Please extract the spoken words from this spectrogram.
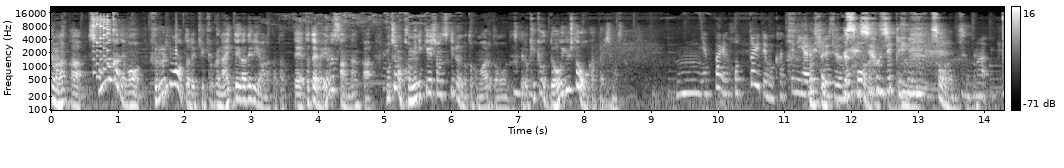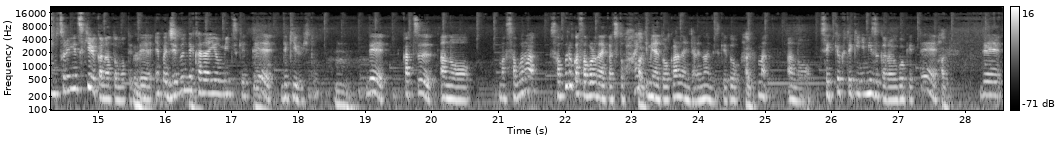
でもなんか、その中でもフルリモートで結局内定が出るような方って、例えば M さんなんか、もちろんコミュニケーションスキルのとこもあると思うんですけど、結局どういう人が多かったりしますか？うん、やっぱりほっといても勝手にやる人ですよね、正直。そうなんですよね。まあ、それに尽きるかなと思ってて、うん。やっぱり自分で課題を見つけてできる人。うん。でかつあの、まあ、サボらサボるかサボらないかちょっと入ってみないとわからないんであれなんですけど、はい。まあ、あの積極的に自ら動けて、はい。で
